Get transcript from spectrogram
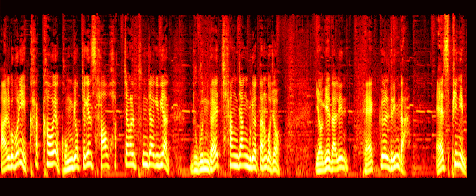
알고 보니 카카오의 공격적인 사업 확장을 풍자하기 위한 누군가의 창작물이었다는 거죠. 여기에 달린 댓글들입니다. SP님,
